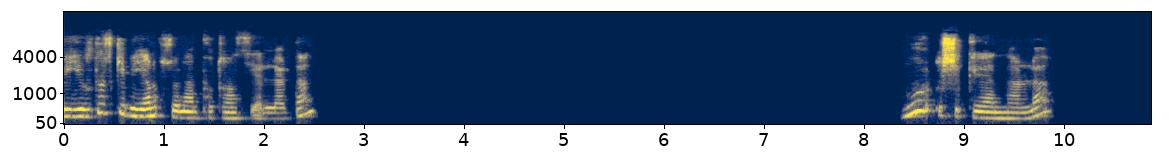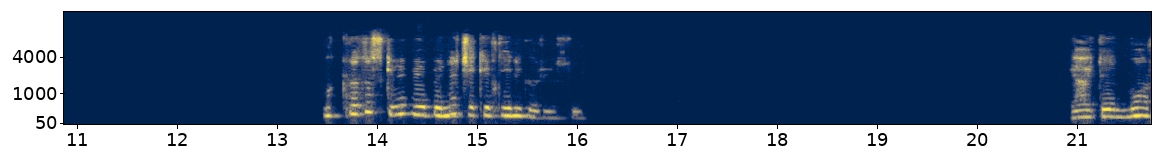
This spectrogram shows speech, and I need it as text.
Ve yıldız gibi yanıp sönen potansiyellerden mor ışık yayanlarla mıknatıs gibi birbirine çekildiğini görüyorsun. Yaydığın mor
